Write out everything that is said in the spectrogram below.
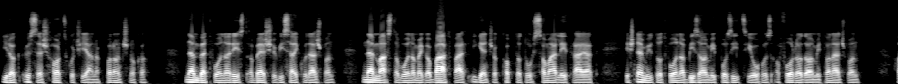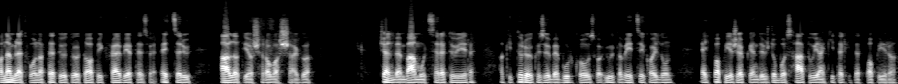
Irak összes harckocsijának parancsnoka, nem vett volna részt a belső viszálykodásban, nem mászta volna meg a bátpárt igencsak kaptatós szamárlétráját, és nem jutott volna bizalmi pozícióhoz a forradalmi tanácsban, ha nem lett volna tetőtől talpig felvértezve egyszerű, állatias ravassággal. Csendben bámult szeretőjére, aki törölközőbe burkolózva ült a WC kagylón, egy papírzsebkendős doboz hátulján kiterített papírra.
